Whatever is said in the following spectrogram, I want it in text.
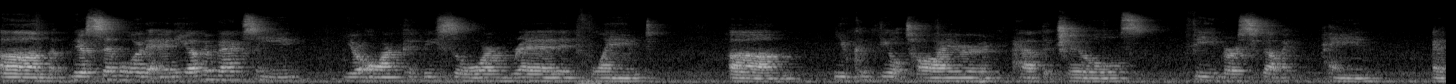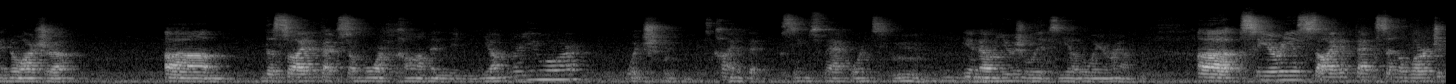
Um, they're similar to any other vaccine. Your arm can be sore, red, inflamed. Um, you can feel tired, have the chills, fever, stomach pain, and nausea. Um, the side effects are more common the younger you are, which kind of seems backwards. Mm. You know, usually it's the other way around. Uh, serious side effects and allergic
